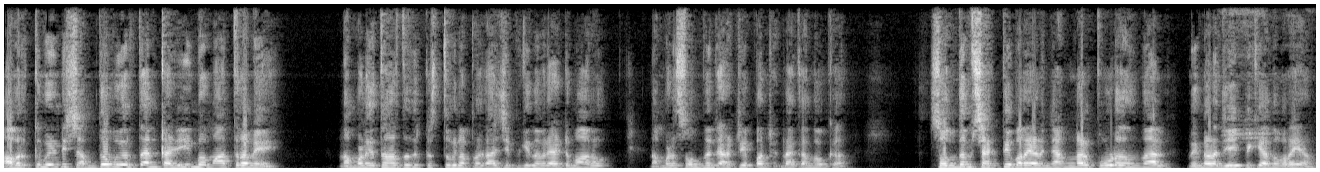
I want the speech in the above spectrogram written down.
അവർക്ക് വേണ്ടി ശബ്ദമുയർത്താൻ കഴിയുമ്പോൾ മാത്രമേ നമ്മൾ യഥാർത്ഥത്തിൽ ക്രിസ്തുവിനെ പ്രകാശിപ്പിക്കുന്നവരായിട്ട് മാറൂ. നമ്മൾ സ്വന്തം രാഷ്ട്രീയ പാർട്ടി ഉണ്ടാക്കാൻ നോക്കുക. സ്വന്തം ശക്തി പറയാണ്. ഞങ്ങൾ കൂടെ നിന്നാൽ നിങ്ങളെ ജയിപ്പിക്കുക എന്ന് പറയാണ്.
